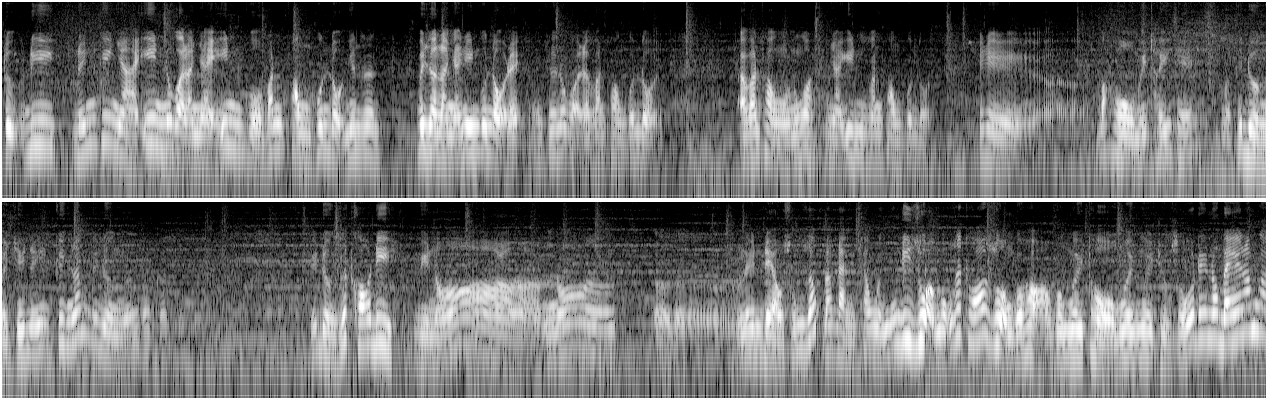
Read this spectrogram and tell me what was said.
tự đi đến cái nhà in, nó gọi là nhà in của văn phòng quân đội nhân dân. Bây giờ là nhà in quân đội đấy chứ xưa nó gọi là văn phòng quân đội. À văn phòng, đúng rồi, nhà in văn phòng quân đội. Thế thì ờ, bác hồ mới thấy thế, mà cái đường ở trên đấy kinh lắm, cái đường cái đường rất khó đi vì nó nó Ờ, lên đèo xuống dốc đã đành xong rồi cũng đi ruộng cũng rất khó, ruộng của họ, của người thổ, người người thiểu số đấy nó bé lắm cơ.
